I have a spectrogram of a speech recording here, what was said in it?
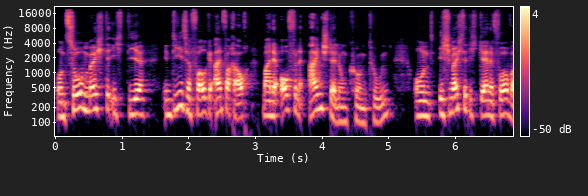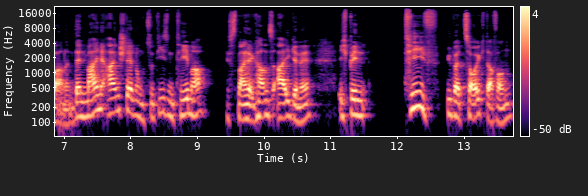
Und so möchte ich dir in dieser Folge einfach auch meine offene Einstellung kundtun. Und ich möchte dich gerne vorwarnen, denn meine Einstellung zu diesem Thema ist meine ganz eigene. Ich bin tief überzeugt davon,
